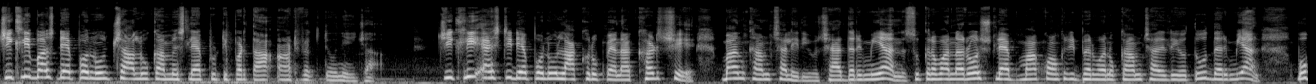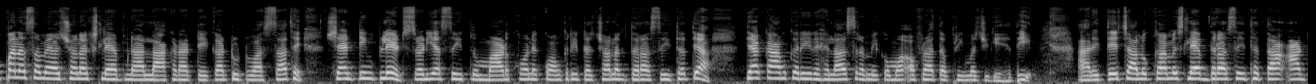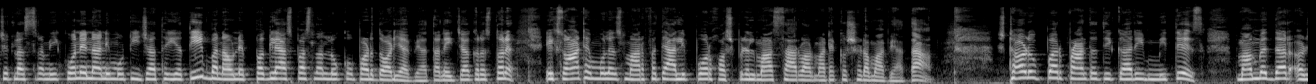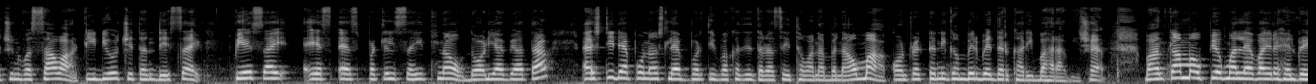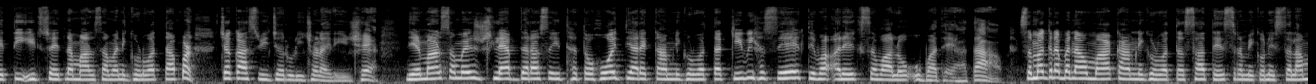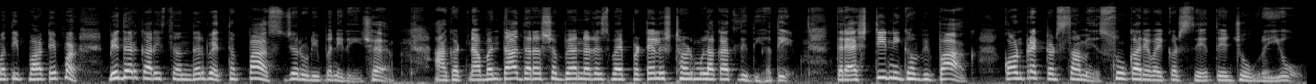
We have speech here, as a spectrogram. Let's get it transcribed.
ચીખલી બસ ડેપોનું ચાલુ કામે સ્લેબ તૂટી પડતા આઠ વ્યક્તિઓને ઈજા. ચીખલી એસટી ડેપોનું લાખો રૂપિયાના ખર્ચે બાંધકામ ચાલી રહ્યું છે. આ દરમિયાન શુક્રવારના રોજ સ્લેબમાં કોન્ક્રીટ ભરવાનું કામ ચાલી રહ્યું હતું. દરમિયાન બપોરના સમયે અચાનક સ્લેબના લાકડા ટેકા તૂટવા સાથે સેન્ટિંગ પ્લેટ, સળિયા સહિતનું માળખું અને કોન્ક્રીટ અચાનક ધરાશયી થતા ત્યાં કામ કરી રહેલા શ્રમિકોમાં અફરાતફરી મચી ગઈ હતી. આ રીતે ચાલુ કામે સ્લેબ ધરાશયી થતાં આઠ જેટલા શ્રમિકોને નાની મોટી ઈજા થઈ હતી. બનાવને પગલે આસપાસના લોકો પણ દોડી આવ્યા હતા અને ઈજાગ્રસ્તોને એકસો આઠ એમ્બ્યુલન્સ મારફતે આલીપોર હોસ્પિટલમાં સારવાર માટે ખસેડવામાં આવ્યા હતા. સ્થળ ઉપર પ્રાંત અધિકારી મિતેશ, મામલતદાર Arjun Vasava, TDO Chetan Desai PSI S S Patel સહિત નવ દોડી આવ્યા હતા. એસટી ડેપોના સ્લેબ ભરતી વખતે ધરાશયી થવાના બનાવમાં કોન્ટ્રાક્ટરની ગંભીર બેદરકારી બહાર આવી છે. બાંધકામમાં ઉપયોગમાં લેવાઈ રહેલ રેતી, ઈટ સહિતના માલસામાનની ગુણવત્તા પણ ચકાસવી જરૂરી જણાઈ રહી છે. નિર્માણ સમયે સ્લેબ ધરાશયી થતો હોય ત્યારે કામની ગુણવત્તા કેવી હશે તેવા અનેક સવાલો ઊભા થયા હતા. સમગ્ર બનાવમાં કામની ગુણવત્તા સાથે શ્રમિકોની સલામતી માટે પણ બેદરકારી સંદર્ભે તપાસ જરૂરી બની રહી છે. આ ઘટના બનતા ધારાસભ્ય નરેશભાઈ પટેલે સ્થળ મુલાકાત લીધી હતી. ત્યારે એસટી નિગમ વિભાગ કોન્ટ્રાક્ટર સામે શું કાર્યવાહી કરશે તે જોવું રહ્યું.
